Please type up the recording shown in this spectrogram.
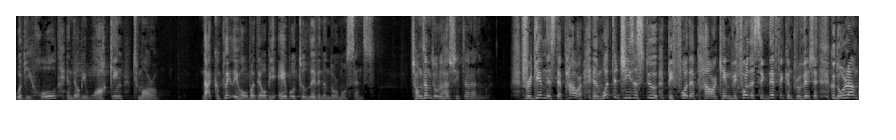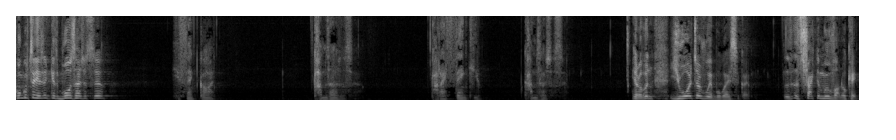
would be whole and they'll be walking working tomorrow. Not completely whole, but they'll be able to live in a normal sense. 정상적으로 있다라는 거예요. Forgiveness, that power. And what did Jesus do before that power came, before the significant provision? 그 놀라운 공급자 예수님께서 무엇을 하셨어요? He thanked God. 감사하셨어요. God, I thank you. 감사하셨어요. 여러분, 유월절 후에 뭐가 있을까요? Let's try to move on. Okay.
